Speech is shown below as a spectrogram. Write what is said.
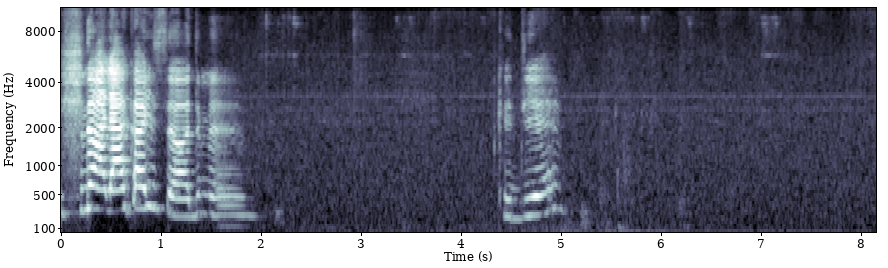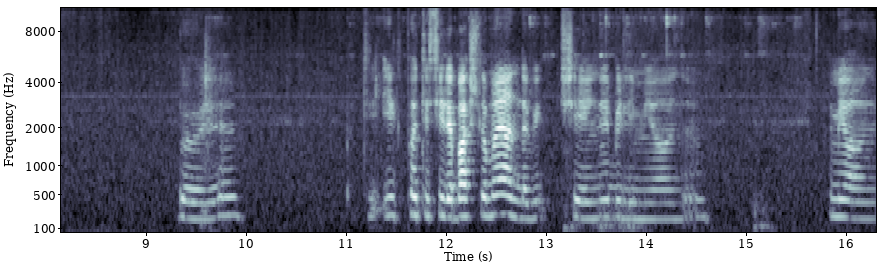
ne alakaysa değil mi? Kediye böyle pati, ilk patisiyle başlamayan da bir şey ne bileyim yani. Yani.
